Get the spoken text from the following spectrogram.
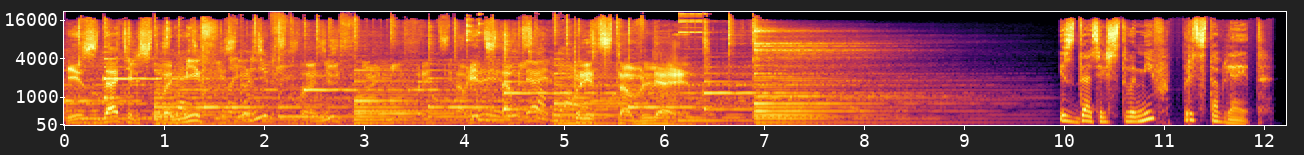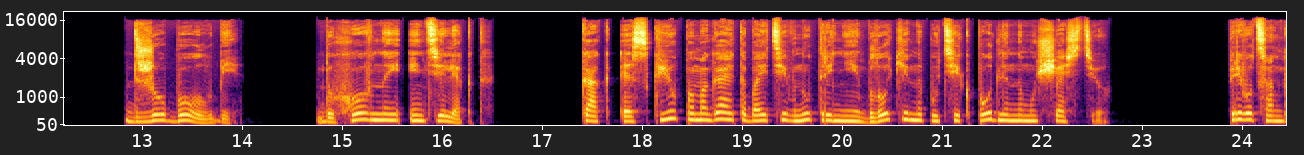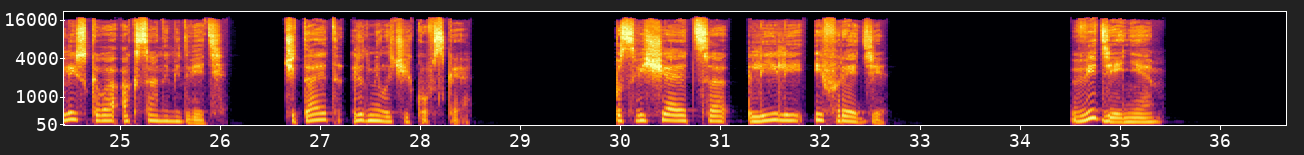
Издательство Миф, Издательство Миф, представляет. представляет. Издательство Миф представляет. Джо Болби. Духовный интеллект. Как SQ помогает обойти внутренние блоки на пути к подлинному счастью. Перевод с английского Оксаны Медведь. Читает Людмила Чайковская посвящается Лили и Фредди. Введение.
